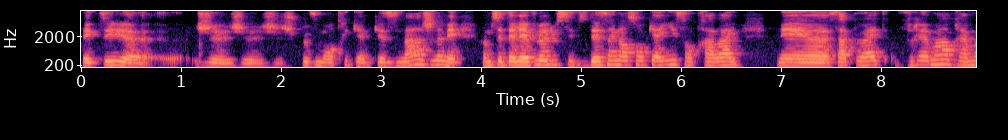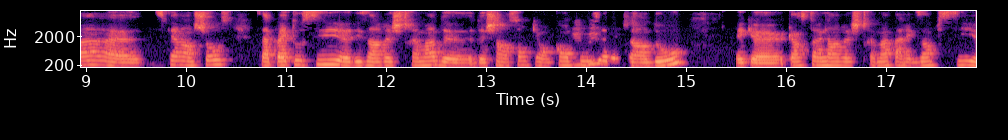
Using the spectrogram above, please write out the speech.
Fait que, tu sais, euh, je, je, je, peux vous montrer quelques images, là, mais comme cet élève-là, lui, c'est du dessin dans son cahier, son travail. Mais euh, ça peut être vraiment, vraiment euh, différentes choses. Ça peut être aussi euh, des enregistrements de, de, chansons qui ont composé mm-hmm. avec Jean Do. Fait que quand c'est un enregistrement, par exemple, ici,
